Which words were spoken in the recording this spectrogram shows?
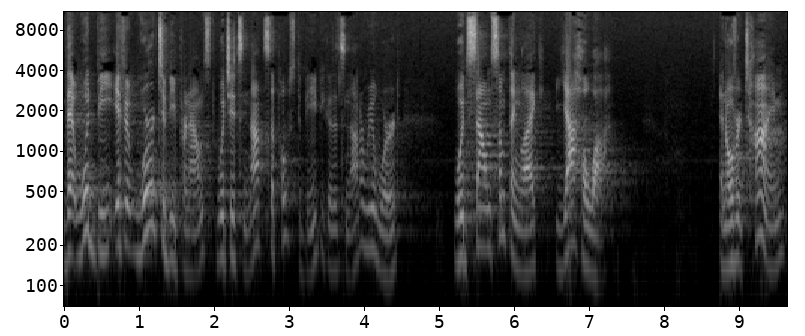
that would be, if it were to be pronounced, which it's not supposed to be because it's not a real word, would sound something like Yahweh. And over time,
